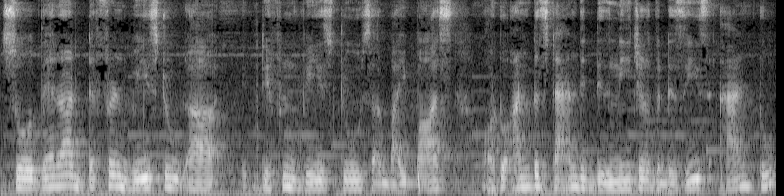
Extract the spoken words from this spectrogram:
So there are different ways to uh, different ways to bypass or to understand the nature of the disease and to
